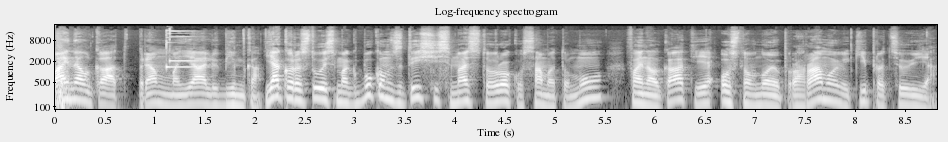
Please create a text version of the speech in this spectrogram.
Final Cut, прям моя любімка. Я користуюсь MacBook з 2017 року, саме тому Final Cut є основною програмою, в якій працюю я.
